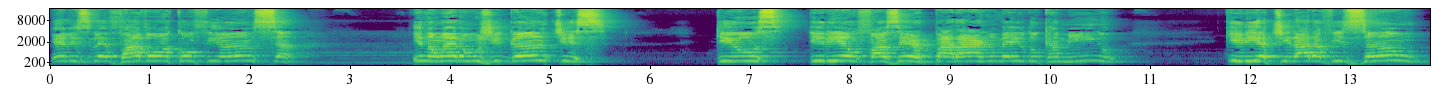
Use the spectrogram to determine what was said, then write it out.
eles levavam a confiança, e não eram os gigantes que os iriam fazer parar no meio do caminho, queria tirar a visão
